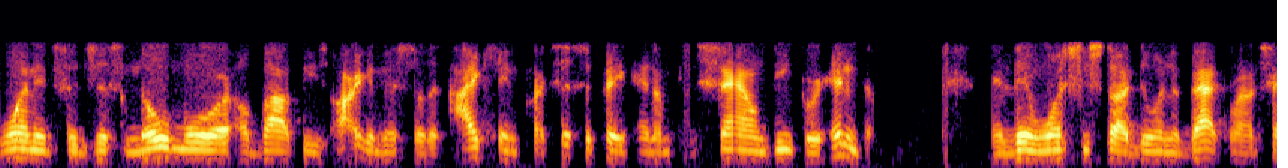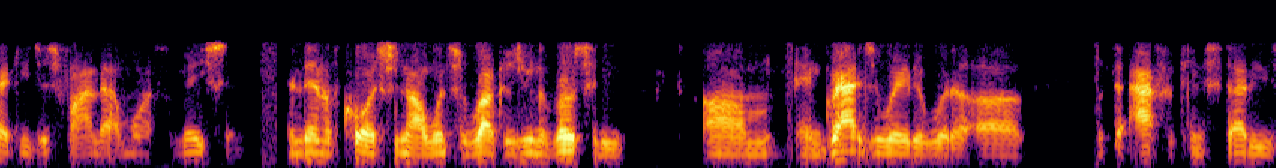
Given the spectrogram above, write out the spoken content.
wanted to just know more about these arguments so that I can participate in them and sound deeper in them. And then once you start doing the background check, you just find out more information. And then, of course, you know, I went to Rutgers University um, and graduated with a uh, with the Africana Studies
